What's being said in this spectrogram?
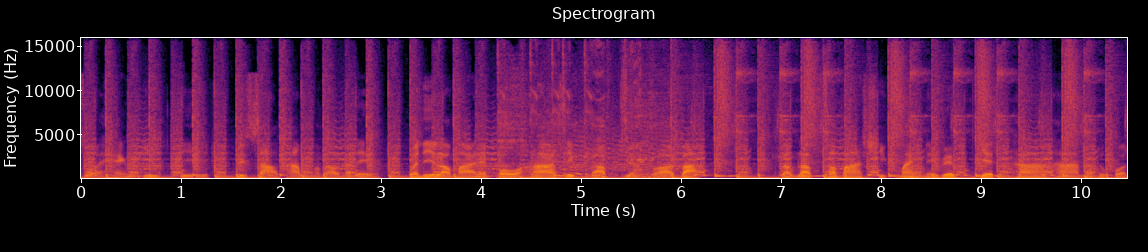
สวยแห่ง PG หรือสาวถ้ำของเรานั่นเอง วันนี้เรามาในโปร 50 รับ 100 บาท สำหรับสมาชิกใหม่ในเว็บ755นะทุกคน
